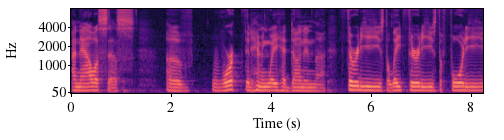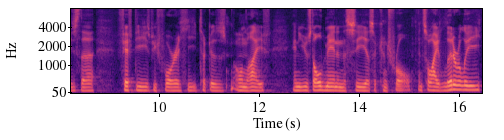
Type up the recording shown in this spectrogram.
analysis of work that Hemingway had done in the 30s, the late 30s, the 40s, the 50s before he took his own life and used Old Man in the Sea as a control. And so I literally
